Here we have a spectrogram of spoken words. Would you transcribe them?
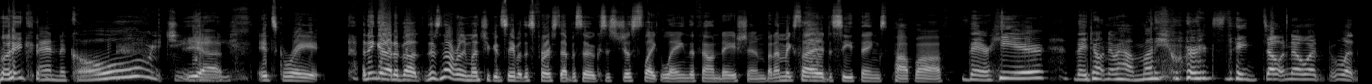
like and Nicole Richie. Yeah. it's great i think that about there's not really much you can say about this first episode because it's just like laying the foundation but i'm excited to see things pop off They're here. They don't know how money works. They don't know what what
